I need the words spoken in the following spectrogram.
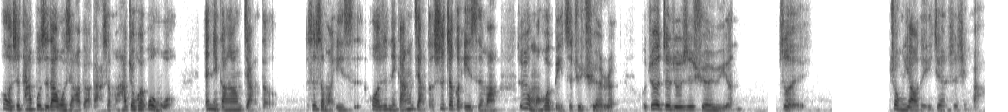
或者是他不知道我想要表达什么，他就会问我：“哎，你刚刚讲的？”是什么意思？或者是你刚刚讲的是这个意思吗？就是我们会彼此去确认。我觉得这就是学语言最重要的一件事情吧。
